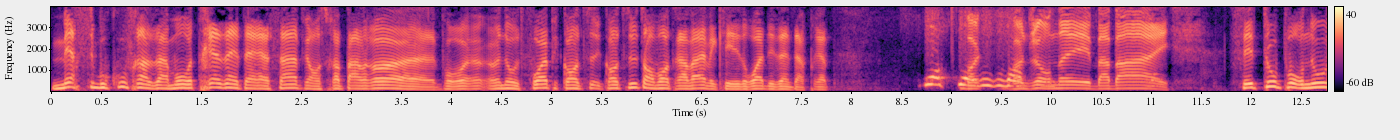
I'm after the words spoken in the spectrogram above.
Merci beaucoup France Amour, très intéressant, puis on se reparlera euh, pour un- une autre fois puis continue, continue ton bon travail avec les droits des interprètes. Merci à vous, je Bonne, journée, bye bye. C'est tout pour nous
